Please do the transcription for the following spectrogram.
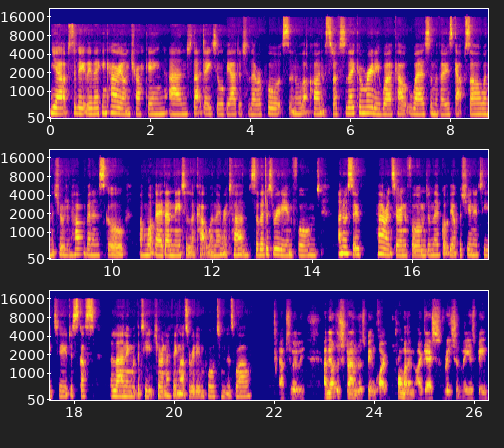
Yeah, absolutely. They can carry on tracking, and that data will be added to their reports and all that kind of stuff. So they can really work out where some of those gaps are when the children haven't been in school and what they then need to look at when they return. So they're just really informed. And also, parents are informed and they've got the opportunity to discuss the learning with the teacher. And I think that's really important as well. Absolutely. And the other strand that's been quite prominent, I guess, recently has been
